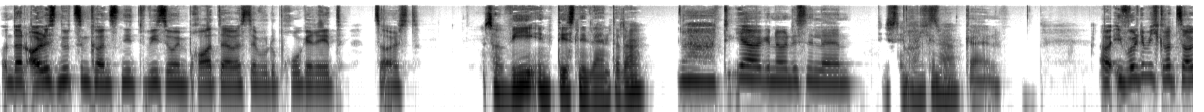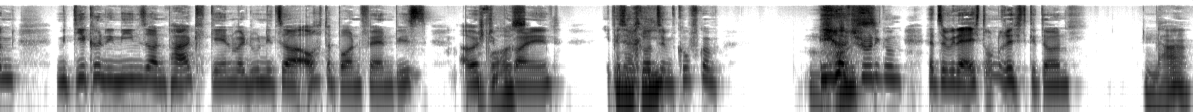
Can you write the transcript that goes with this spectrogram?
und dann alles nutzen kannst, nicht wie so im Prater, weißt du, wo du pro Gerät zahlst. So wie in Disneyland, oder? Ah, ja, genau, Disneyland. Disneyland, war genau. geil. Aber ich wollte mich gerade sagen, mit dir kann ich nie in so einen Park gehen, weil du nicht so ein Achterbahn-Fan bist. Aber stimmt Was? gar nicht. Ich bin Das Rie im Kopf gehabt. Ja? Entschuldigung. Hätte ja wieder echt Unrecht getan. Na,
